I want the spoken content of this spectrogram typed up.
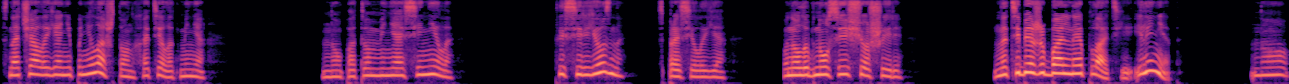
Сначала я не поняла, что он хотел от меня, но потом меня осенило. «Ты серьезно?» — спросила я. Он улыбнулся еще шире. «На тебе же бальное платье или нет?» «Но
